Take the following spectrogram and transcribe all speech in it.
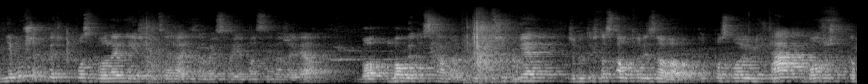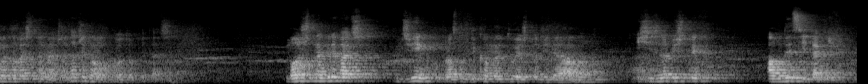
Nie muszę pytać o pozwolenie, jeśli chcę realizować swoje pasje marzenia, bo mogę to sam robić. Nie potrzebuję, żeby ktoś to zautoryzował. Po- Pozwolił mi, tak, możesz komentować te mecze. Dlaczego mam go to pytać? Możesz nagrywać dźwięk po prostu, gdy komentujesz to wideo. Jeśli zrobisz tych audycji takich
